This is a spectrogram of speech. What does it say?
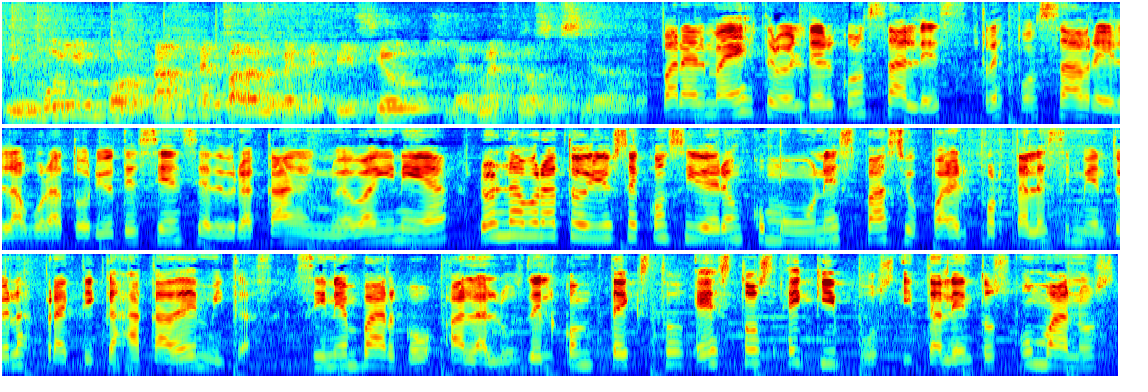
y muy importante para el beneficio de nuestra sociedad. Para el maestro Elder González, responsable del Laboratorio de Ciencia de Huracán en Nueva Guinea, los laboratorios se consideran como un espacio para el fortalecimiento de las prácticas académicas. Sin embargo, a la luz del contexto, estos equipos y talentos humanos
